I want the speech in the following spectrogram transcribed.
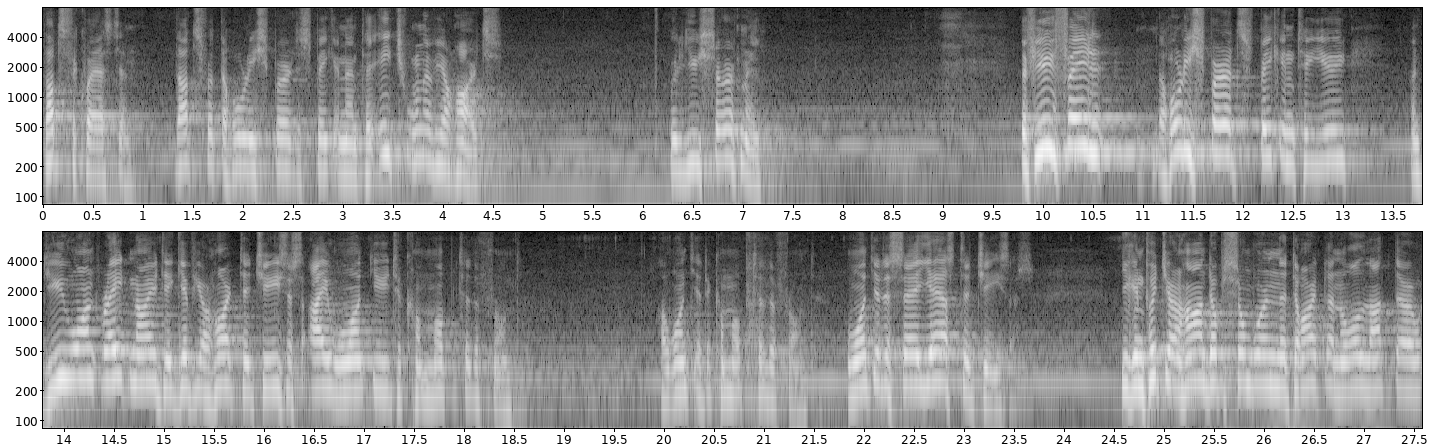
That's the question. That's what the Holy Spirit is speaking into each one of your hearts. Will you serve me? If you feel the Holy Spirit speaking to you and you want right now to give your heart to Jesus, I want you to come up to the front. I want you to come up to the front. I want you to say yes to Jesus. You can put your hand up somewhere in the dark and all that there.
